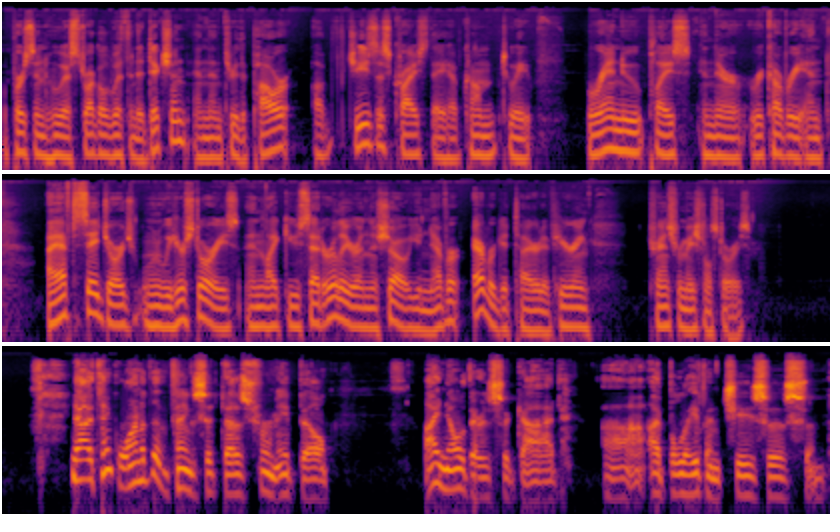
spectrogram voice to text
A person who has struggled with an addiction, and then through the power of Jesus Christ, they have come to a brand new place in their recovery. And I have to say, George, when we hear stories, and like you said earlier in the show, you never ever get tired of hearing transformational stories. Now, I think one of the things it does for me, Bill, I know there's a God. Uh, I believe in Jesus and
